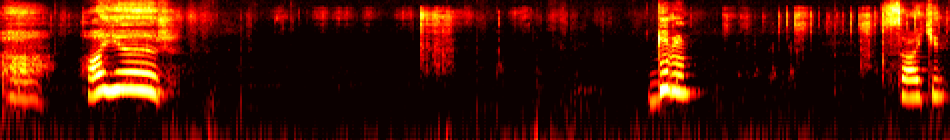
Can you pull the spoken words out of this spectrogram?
Hayır. Durun. Sakin.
